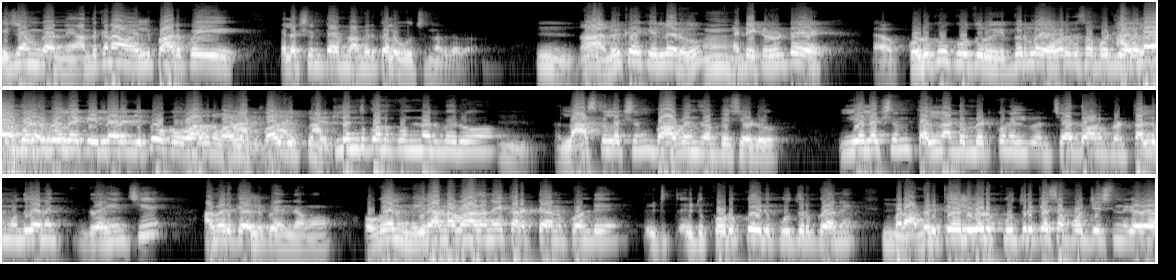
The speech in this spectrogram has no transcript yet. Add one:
విజయం గారిని. అందుకనే ఆమె వెళ్ళి పారిపోయి ఎలక్షన్ టైంలో అమెరికాలో కూర్చున్నారు కదా. అమెరికాకి వెళ్ళారు. అంటే ఇక్కడ ఉంటే కొడుకు కూతురు ఇద్దరులో ఎవరికి సపోర్ట్ చేయాలి? పట్టుకోలేక వెళ్ళారని చెప్పి ఒక వాదన వాళ్ళు వాళ్ళు చెప్పుకునేది. అట్లా ఎందుకు అనుకుంటున్నారు మీరు? లాస్ట్ ఎలక్షన్ బాబాయ్ని చంపేశాడు. ఈ ఎలక్షన్ తల్లిని అడ్డం పెట్టుకొని చేద్దాం అనుకున్నాడు. తల్లి ముందుగానే గ్రహించి అమెరికా వెళ్ళిపోయిందేమో. ఒకవేళ మీరు అన్న వాదనే కరెక్టే అనుకోండి ఇటు ఇటు కొడుకు ఇటు కూతురు కానీ. మరి అమెరికా వెళ్ళి కూడా కూతురికే సపోర్ట్ చేసింది కదా.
